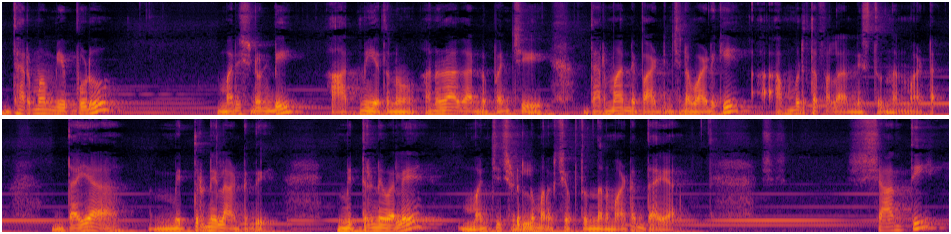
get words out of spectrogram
ధర్మం ఎప్పుడూ మనిషి నుండి ఆత్మీయతను అనురాగాన్ని పంచి ధర్మాన్ని పాటించిన వాడికి అమృత ఫలాన్ని ఇస్తుందన్నమాట. దయ మిత్రుని లాంటిది. మిత్రుని వలె మంచి చెడులు మనకు చెప్తుందన్నమాట దయ. శాంతి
